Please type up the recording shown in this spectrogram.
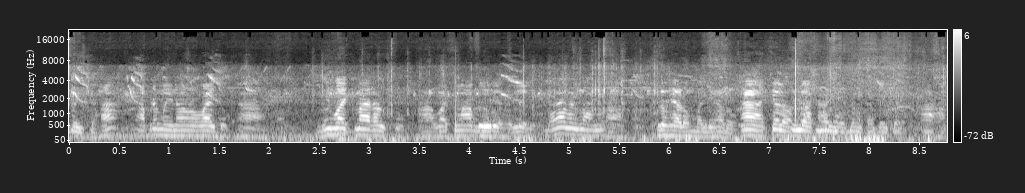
પૈસા? હા આપણે મહિનાનો વાયદો હા હું વચમાં રહું છું. હા વચમાં બે રહે લે બરાબર બાનું? હા લો હેડો મળીએ હેડો. હા ચલો. લો મળીએ, બંકાભાઈ, હા હા.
